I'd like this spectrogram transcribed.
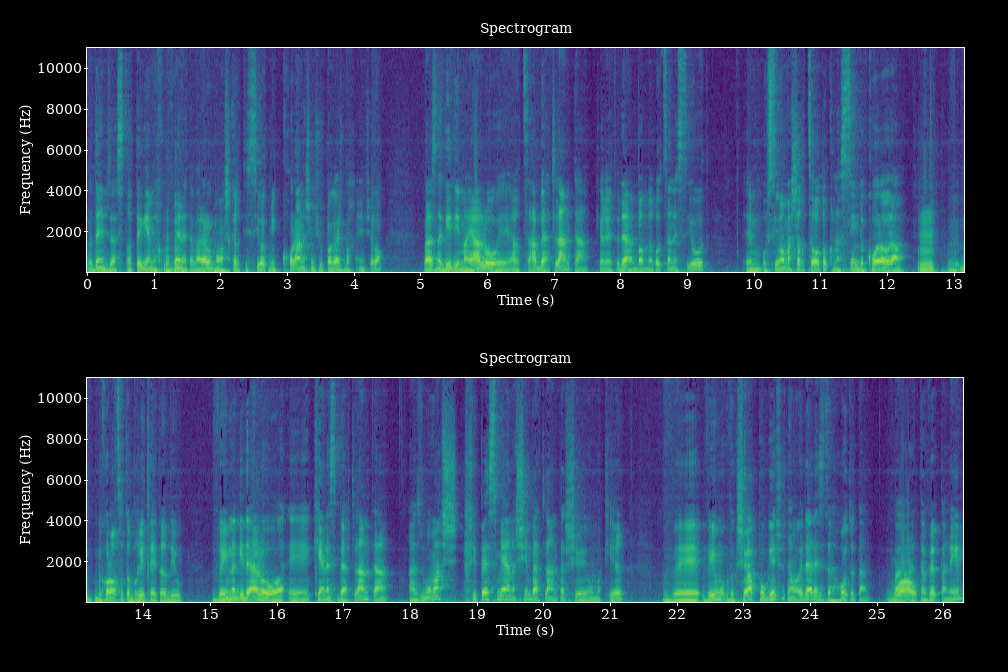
לא יודע אם זה אסטרטגיה מכוונת, אבל היה לו ממש כרטיסיות מכל האנשים שהוא פגש בחיים שלו. ואז נגיד אם היה לו אה, הרצאה באטלנטה, כי הרי אתה יודע, במרוץ לנשיאות, הם עושים ממש הרצאות או כנסים בכל העולם, ו- בכל ארצות הברית ליתר דיוק. ואם נגיד היה לו אה, כנס באטלנטה, אז הוא ממש חיפש מי האנשים באטלנטה שהוא מכיר, ו- ואם, הוא- וכשהוא היה פוגש אותם, הוא יודע לזהות אותם. בתווי פנים,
